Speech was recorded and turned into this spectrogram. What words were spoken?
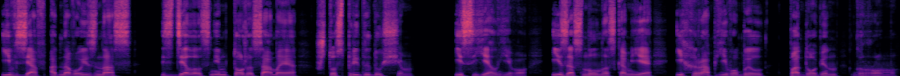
и, взяв одного из нас, сделал с ним то же самое, что с предыдущим, и съел его, и заснул на скамье, и храп его был подобен грому.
